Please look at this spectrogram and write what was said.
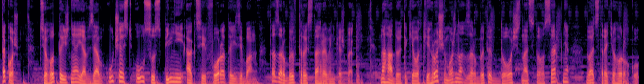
Також цього тижня я взяв участь у суспільній акції Фора та EasyBank та заробив 300 гривень кешбеку. Нагадую, такі легкі гроші можна заробити до 16 серпня 2023 року.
